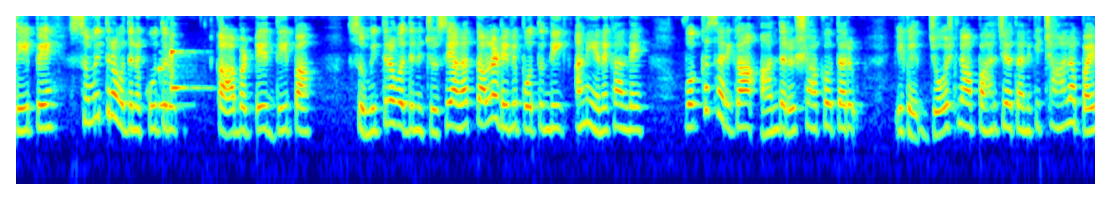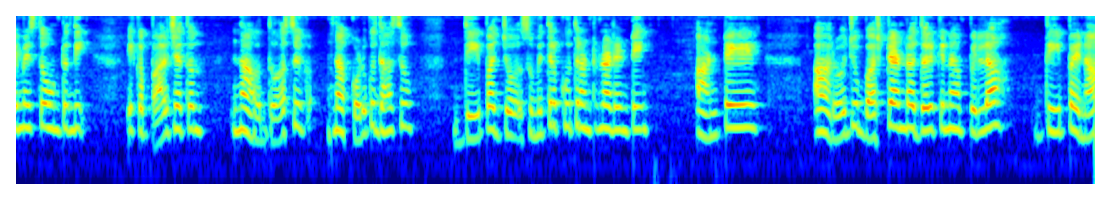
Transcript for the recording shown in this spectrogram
దీపే సుమిత్ర వదిన కూతురు కాబట్టే దీప సుమిత్ర వదిన చూసి అలా తల్లడిల్లిపోతుంది అని వెనకాలే ఒక్కసారిగా అందరూ షాక్ అవుతారు. ఇక జోష్న పారిజాతానికి చాలా భయం వేస్తూ ఉంటుంది. ఇక పారిజాతం నా దాసు నా కొడుకు దాసు దీప జో సుమిత్ర కూతురు అంటున్నాడేంటి? అంటే ఆ రోజు బస్ స్టాండ్లో దొరికిన పిల్ల దీపేనా?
